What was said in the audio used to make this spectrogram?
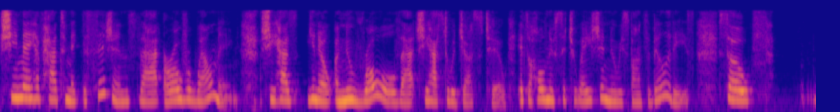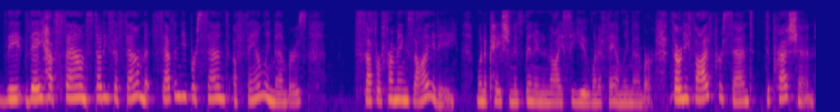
She may have had to make decisions that are overwhelming. She has you know a new role that she has to adjust to. It's a whole new situation new responsibilities. So they, they have found, studies have found that 70% of family members suffer from anxiety when a patient has been in an ICU when a family member, 35% depression,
